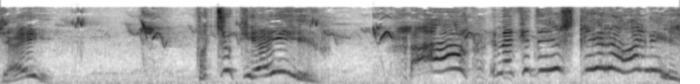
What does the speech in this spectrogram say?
Jy? Wat soek jy hier? Ah, en ek het nie eens klere aan nie.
